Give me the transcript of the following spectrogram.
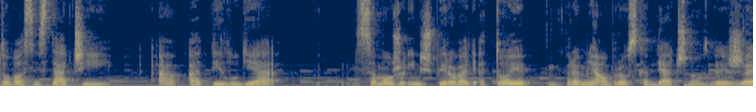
to vlastne stačí. A, a tí ľudia sa môžu inšpirovať. A to je pre mňa obrovská vďačnosť, vieš, že,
